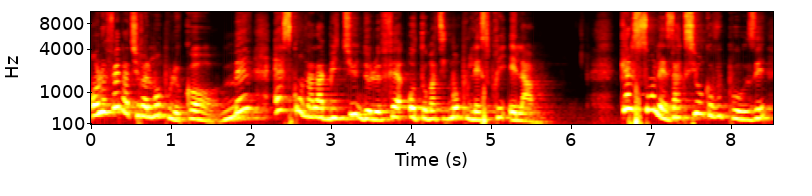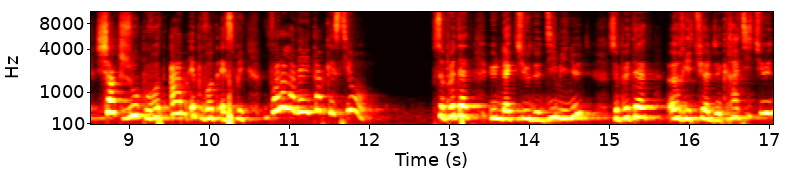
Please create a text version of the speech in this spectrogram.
On le fait naturellement pour le corps, mais est-ce qu'on a l'habitude de le faire automatiquement pour l'esprit et l'âme? Quelles sont les actions que vous posez chaque jour pour votre âme et pour votre esprit? Voilà la véritable question. Ce peut être une lecture de 10 minutes, ce peut être un rituel de gratitude,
